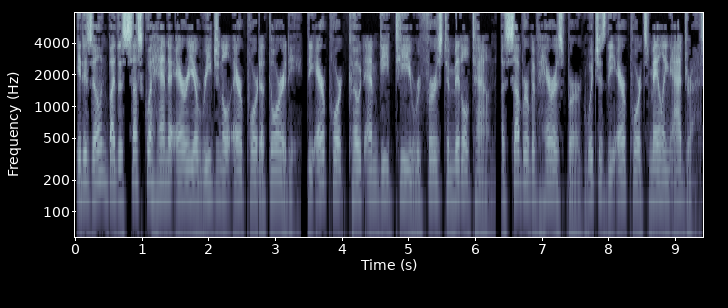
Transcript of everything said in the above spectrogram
It is owned by the Susquehanna Area Regional Airport Authority. The airport code MDT refers to Middletown, a suburb of Harrisburg which is the airport's mailing address.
